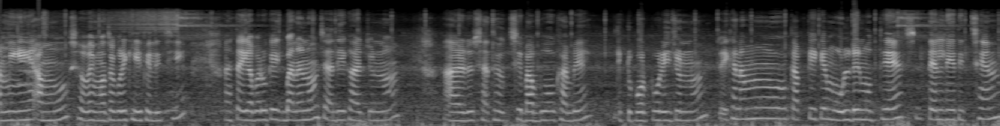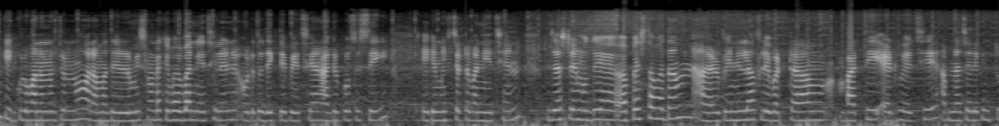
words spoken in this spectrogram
আমি, আম্মু সবাই মজা করে খেয়ে ফেলেছি। তাই আবারও কেক বানানো, চা দিয়ে খাওয়ার জন্য। আর সাথে হচ্ছে বাবুও খাবে। একটু পর পর এই জন্য। তো এখানে আম্মু কাপ কেকের মোল্ডের মধ্যে তেল দিয়ে দিচ্ছেন কেকগুলো বানানোর জন্য। আর আমাদের মিশ্রণটা কীভাবে বানিয়েছিলেন ওটা তো দেখতে পেয়েছেন। আগের প্রসেসেই কেকের মিক্সচারটা বানিয়েছেন। জাস্ট এর মধ্যে পেস্তা বাদাম আর ভ্যানিলা ফ্লেভারটা বাড়তি অ্যাড হয়েছে। আপনার চাইলে কিন্তু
